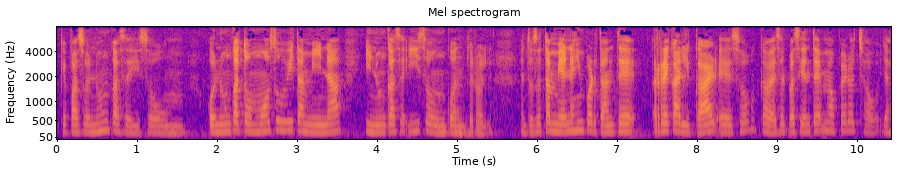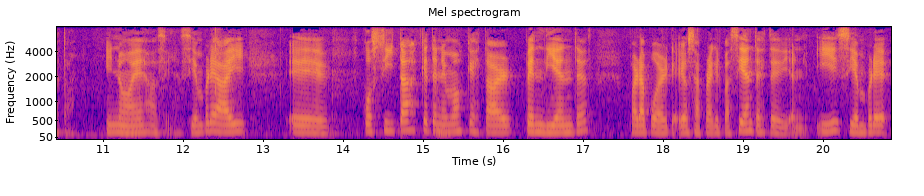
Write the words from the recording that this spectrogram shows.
¿Qué pasó? Nunca se hizo un, o nunca tomó sus vitaminas y nunca se hizo un control. Entonces también es importante recalcar eso, que a veces el paciente me opero, chao, ya está. Y no es así. Siempre hay eh, cositas que tenemos que estar pendientes para poder, o sea, para que el paciente esté bien. Y siempre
